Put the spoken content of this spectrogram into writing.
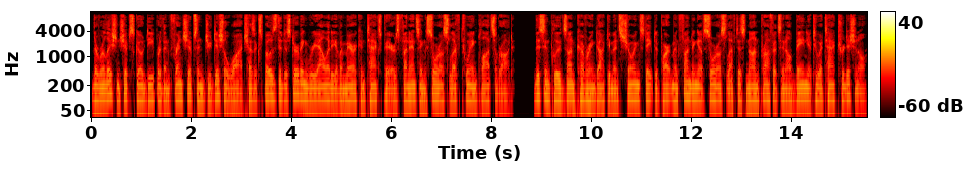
The relationships go deeper than friendships and Judicial Watch has exposed the disturbing reality of American taxpayers financing Soros left-wing plots abroad. This includes uncovering documents showing State Department funding of Soros leftist nonprofits in Albania to attack traditional,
